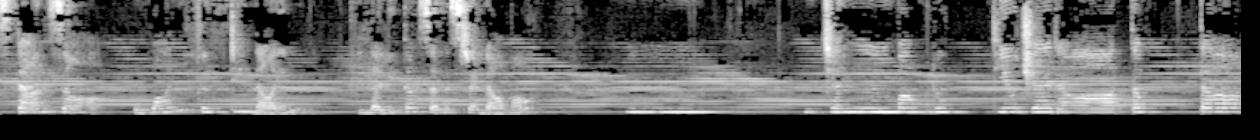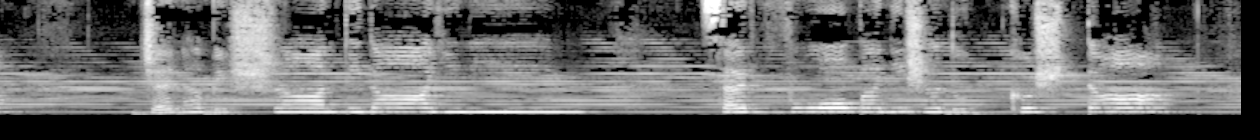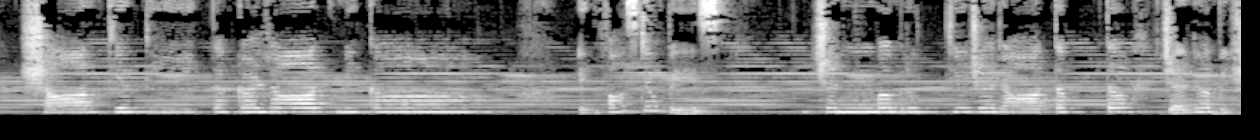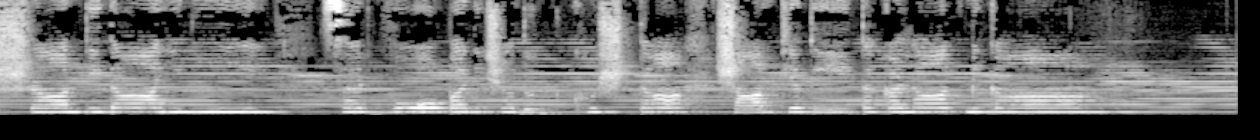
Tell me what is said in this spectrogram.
Stanza 159 Lalita Sahasranama. जन्ममृत्युचरातप्ता जनविश्रान्तिदायिनी सर्वोपनिषदुद्घुष्टा शान्त्यतीतकलात्मिका In faster pace, जन्ममृत्युजरातप्त जनविश्रान्तिदायिनी सर्वोपनिषदुद्घुष्टा शान्त्यतीतकलात्मिका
